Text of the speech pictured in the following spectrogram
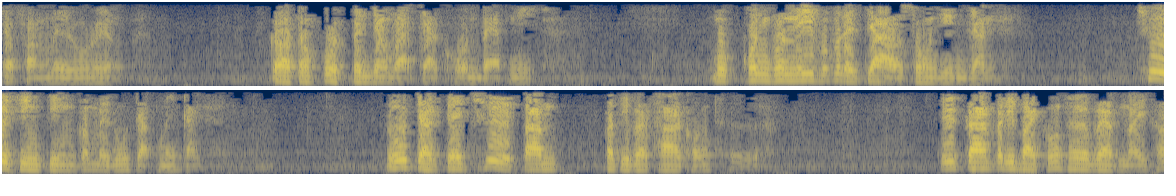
จะฟังไม่รู้เรื่อง ก็ต้องพูดเป็นจังหวะจากโคนแบบนี้ บุคคลคนนี้พระพุทธเจ้าทรงยืนยัน ชื่อจริง ๆ ก็ไม่รู้จักเหมือนกัน รู้จักแต่ชื่อตามปฏิปทาของเธอคือการปฏิบัติของเธอแบบไหนเขา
